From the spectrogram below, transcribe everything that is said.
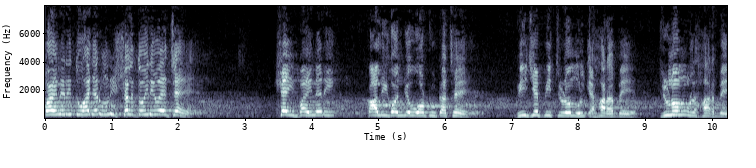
বাইনারি দু হাজার উনিশ সালে তৈরি হয়েছে, সেই বাইনারি কালীগঞ্জে অটুট আছে। বিজেপি তৃণমূলকে হারাবে, তৃণমূল হারবে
